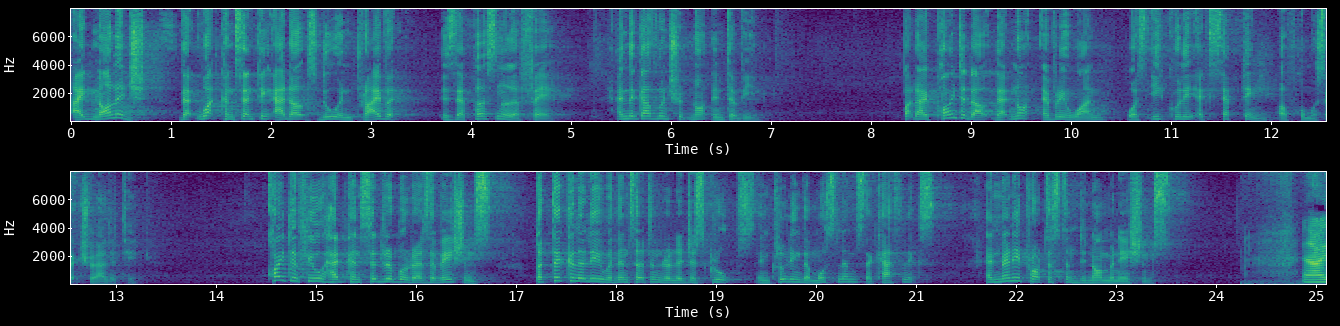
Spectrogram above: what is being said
I acknowledge that what consenting adults do in private is their personal affair, and the government should not intervene. But I pointed out that not everyone was equally accepting of homosexuality. Quite a few had considerable reservations, particularly within certain religious groups, including the Muslims, the Catholics, and many Protestant denominations. And I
